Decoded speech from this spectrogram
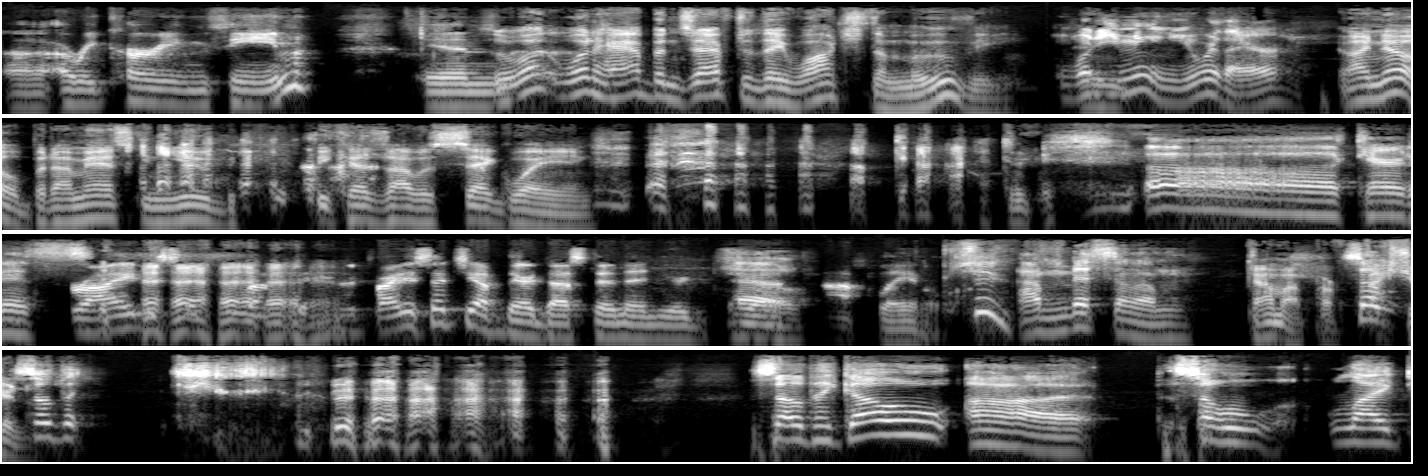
a, a recurring theme. In So what what happens after they watch the movie? What do you mean? You were there. I know, but I'm asking you because I was segueing. God. Oh, Curtis. trying to set you up there, trying to set you up there, Dustin, and you're just Oh. not playing along. I'm missing them. I'm a So, professional. so the so they go. uh So, like,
